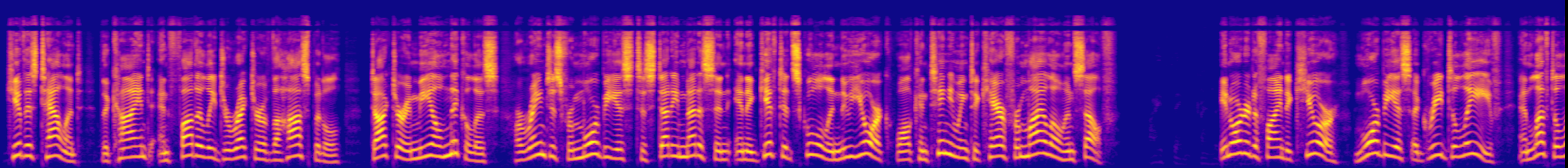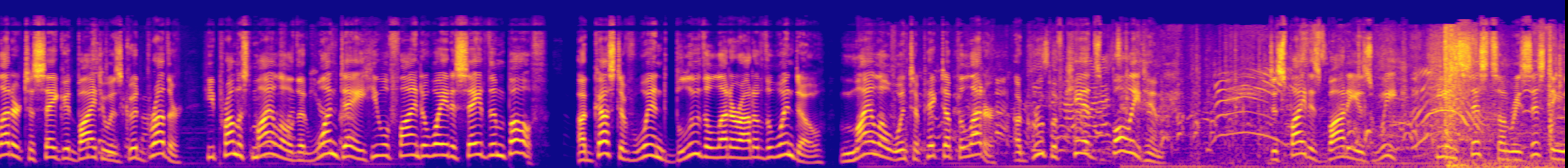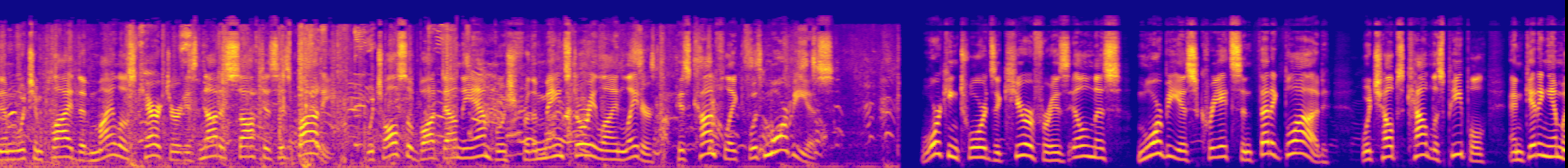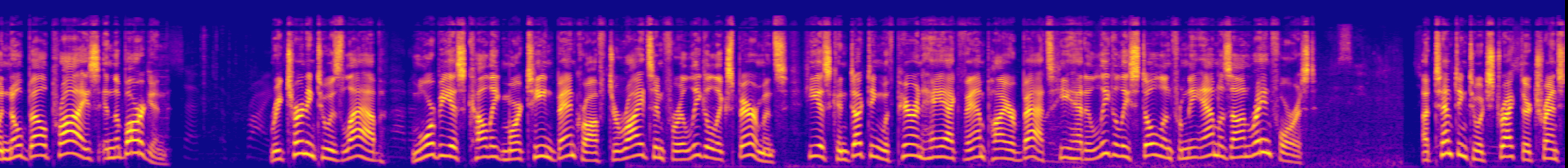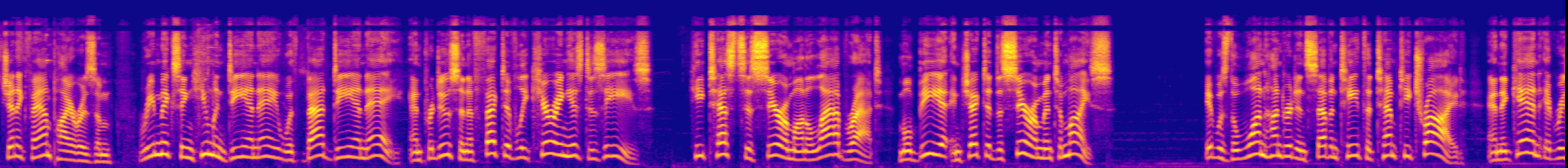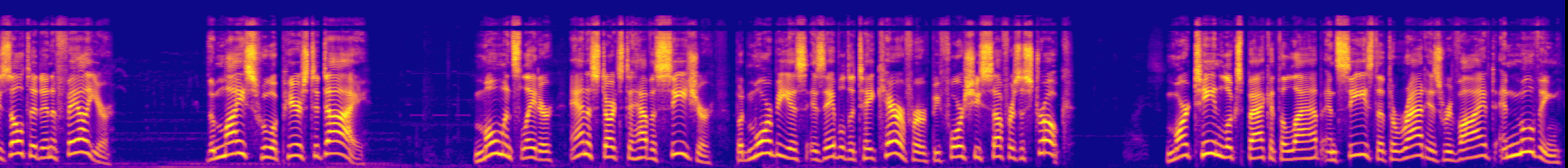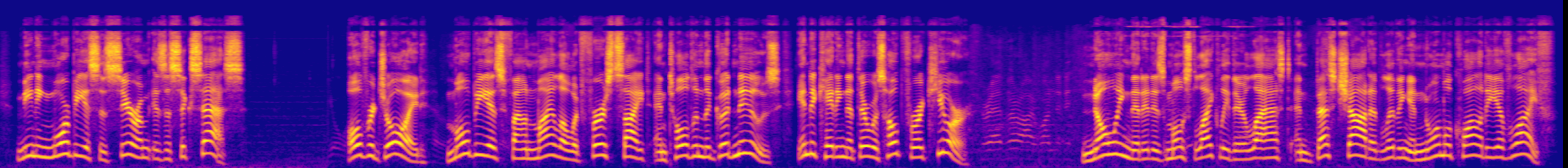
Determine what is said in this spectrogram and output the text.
Give his talent, the kind and fatherly director of the hospital, Dr. Emil Nicholas, arranges for Morbius to study medicine in a gifted school in New York while continuing to care for Milo himself. In order to find a cure, Morbius agreed to leave and left a letter to say goodbye to his good brother. He promised Milo that one day he will find a way to save them both. A gust of wind blew the letter out of the window. Milo went to pick up the letter. A group of kids bullied him. Despite his body is weak, he insists on resisting them, which implied that Milo's character is not as soft as his body, which also brought down the ambush for the main storyline later his conflict with Morbius. Working towards a cure for his illness, Morbius creates synthetic blood, which helps countless people and getting him a Nobel Prize in the bargain. Returning to his lab, Morbius colleague Martine Bancroft derides him for illegal experiments he is conducting with Piranhayak vampire bats he had illegally stolen from the Amazon rainforest. Attempting to extract their transgenic vampirism, remixing human DNA with bat DNA and produce and effectively curing his disease. He tests his serum on a lab rat. Mobia injected the serum into mice. It was the 117th attempt he tried, and again it resulted in a failure. The mice who appears to die. Moments later, Anna starts to have a seizure, but Morbius is able to take care of her before she suffers a stroke. Martine looks back at the lab and sees that the rat is revived and moving, meaning Morbius's serum is a success. Overjoyed, Morbius found Milo at first sight and told him the good news, indicating that there was hope for a cure. Knowing that it is most likely their last and best shot at living a normal quality of life.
